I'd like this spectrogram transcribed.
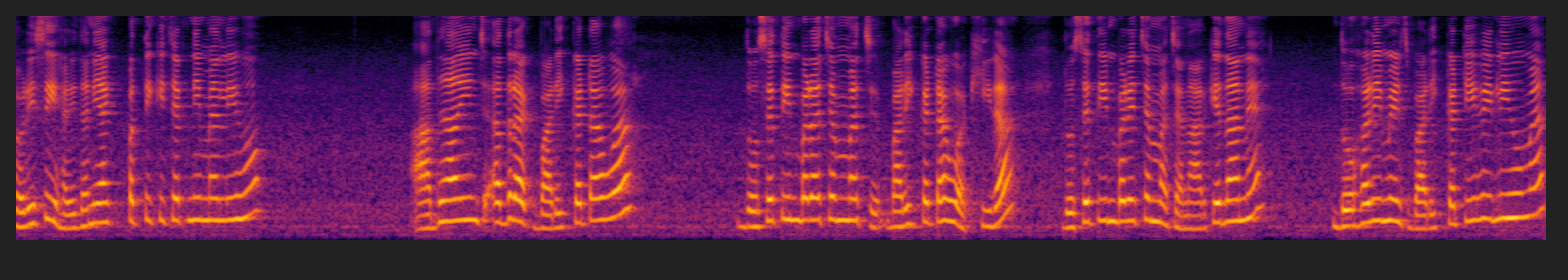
थोड़ी सी हरी धनिया की पत्ती की चटनी मैं ली हूँ, आधा इंच अदरक बारीक कटा हुआ दो से तीन बड़ा चम्मच बारीक कटा हुआ खीरा दो से तीन बड़े चम्मच अनार के दाने, दो हरी मिर्च बारीक कटी हुई ली हूँ मैं,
